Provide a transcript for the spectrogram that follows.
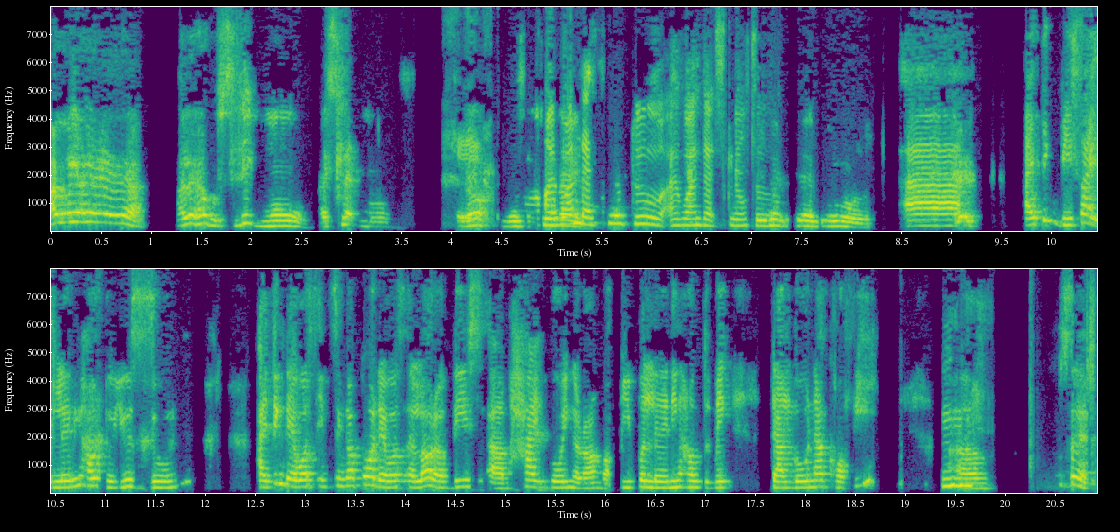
Oh, yeah, yeah, yeah, yeah. I learned how to sleep more. I slept more. You know, it was so I want that skill too. I want that skill too. Yes, yes, oh. Uh, I think besides learning how to use Zoom, I think there was in Singapore, there was a lot of this um, hype going around about people learning how to make Dalgona coffee. Um, What's that?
